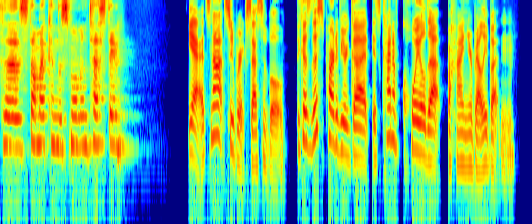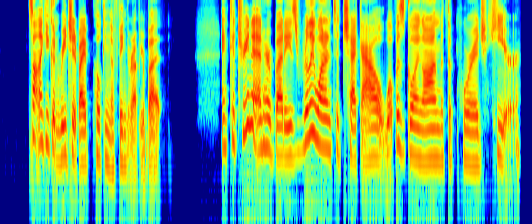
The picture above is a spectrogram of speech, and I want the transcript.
the stomach and the small intestine. Yeah, it's not super accessible because this part of your gut is kind of coiled up behind your belly button. It's not like you can reach it by poking a finger up your butt. And Cathrina and her buddies really wanted to check out what was going on with the porridge here,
